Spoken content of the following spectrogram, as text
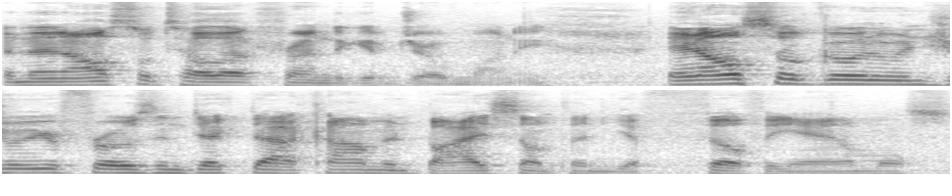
And then also tell that friend to give Joe money. And also go to enjoyyourfrozendick.com and buy something, you filthy animals.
